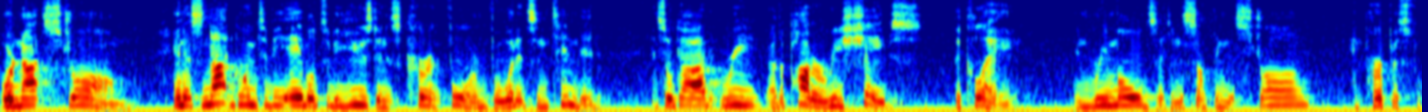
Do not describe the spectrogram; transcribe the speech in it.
or not strong, and it's not going to be able to be used in its current form for what it's intended. And so God, re, or the potter, reshapes the clay and remolds it into something that's strong and purposeful.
